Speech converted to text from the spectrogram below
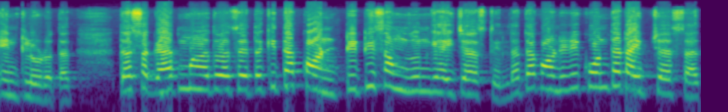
इन्क्लूड होतात. तर सगळ्यात महत्वाचं येतं की त्या क्वांटिटी समजून घ्यायच्या असतील. तर त्या क्वांटिटी कोणत्या टाईपच्या असतात?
